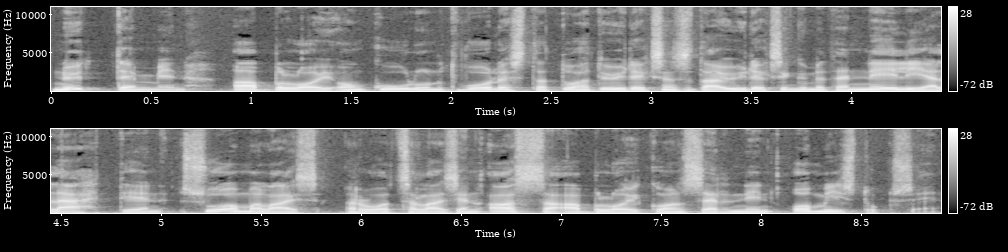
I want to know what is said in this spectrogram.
Nyttemmin Abloi on kuulunut vuodesta 1994 lähtien suomalais-ruotsalaisen Assa Abloi-konsernin omistukseen.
